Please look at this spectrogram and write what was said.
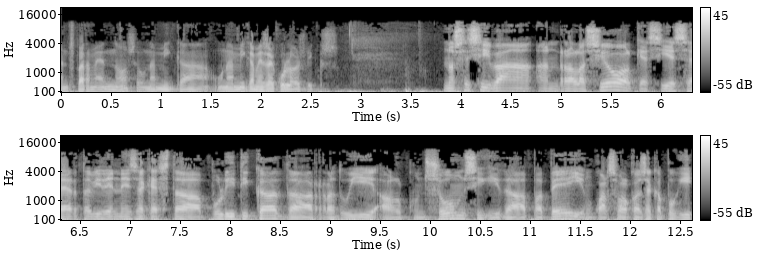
ens permet no? ser una mica, una mica més ecològics. No sé si va en relació, el que sí és cert, evident, és aquesta política de reduir el consum, sigui de paper i en qualsevol cosa que pugui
